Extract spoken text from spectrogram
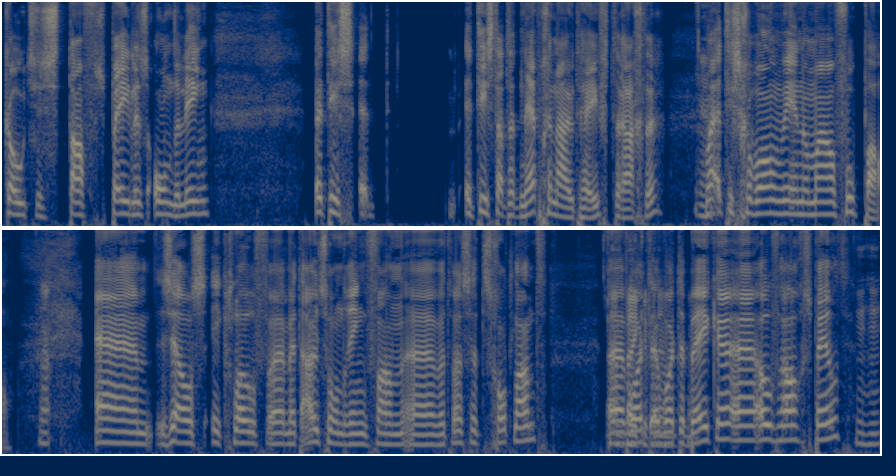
coaches, staf, spelers onderling. Het is, het, het is dat het nepgenuit heeft erachter. Ja. Maar het is gewoon weer normaal voetbal. Ja. En zelfs, ik geloof eh, met uitzondering van, eh, wat was het, Schotland... Ja, eh, wordt, wordt de beker overal gespeeld. Mhm.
